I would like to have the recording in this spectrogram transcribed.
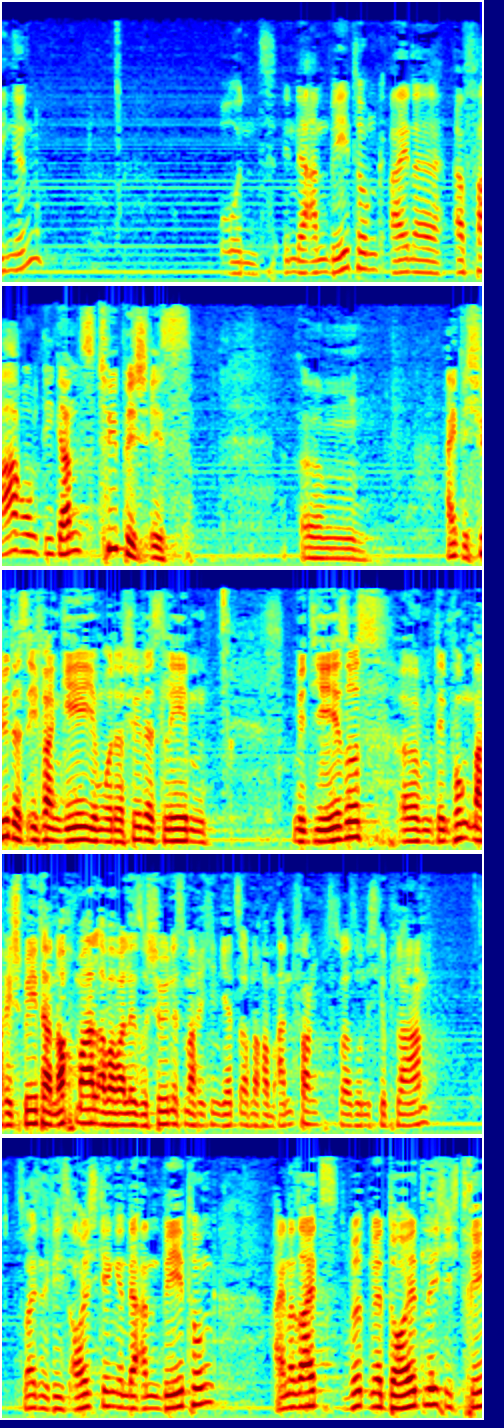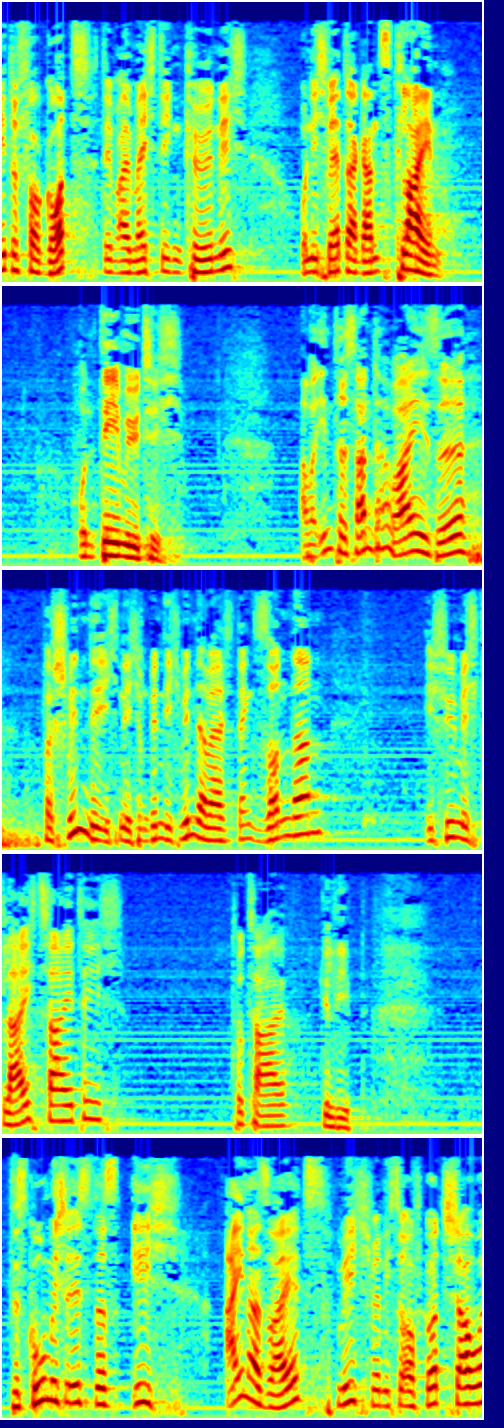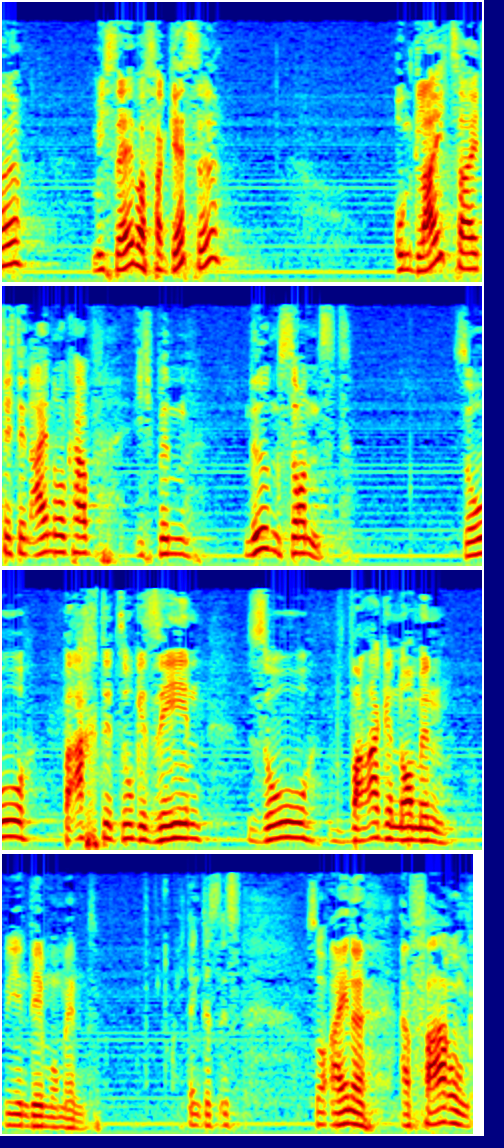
singen und in der Anbetung eine Erfahrung, die ganz typisch ist, ähm, eigentlich für das Evangelium oder für das Leben mit Jesus. Ähm, den Punkt mache ich später nochmal, aber weil er so schön ist, mache ich ihn jetzt auch noch am Anfang. Das war so nicht geplant. Ich weiß nicht, wie es euch ging in der Anbetung. Einerseits wird mir deutlich, ich trete vor Gott, dem allmächtigen König, und ich werde da ganz klein und demütig. Aber interessanterweise verschwinde ich nicht und bin nicht minderwertig, denke, sondern ich fühle mich gleichzeitig total geliebt. Das Komische ist, dass ich einerseits mich, wenn ich so auf Gott schaue, mich selber vergesse und gleichzeitig den Eindruck habe, ich bin nirgends sonst so beachtet, so gesehen, so wahrgenommen wie in dem Moment. Ich denke, das ist so eine Erfahrung,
